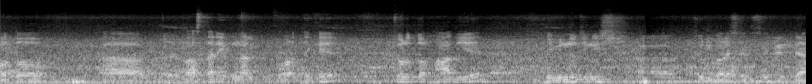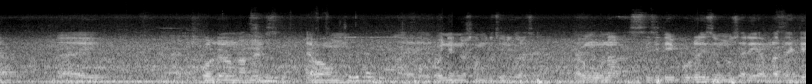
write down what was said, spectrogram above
গত পাঁচ তারিখ ওনার ঘর থেকে চোদ্দ হাঁ দিয়ে বিভিন্ন জিনিস চুরি করেছে, সিলিন্ডার, এই গোল্ডেন অর্নামেন্টস এবং অন্যান্য সামগ্রী চুরি করেছে। এবং ওনার সিসিটিভি ফুটেজ অনুসারে আমরা থেকে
